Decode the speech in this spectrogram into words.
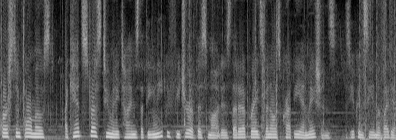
First and foremost, I can't stress too many times that the unique feature of this mod is that it upgrades Vanilla's crappy animations, as you can see in the video.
